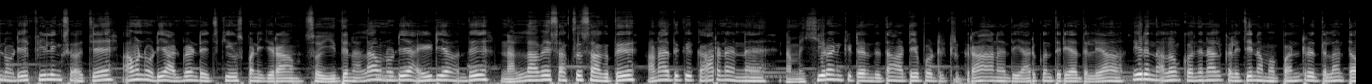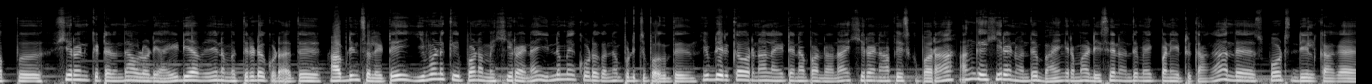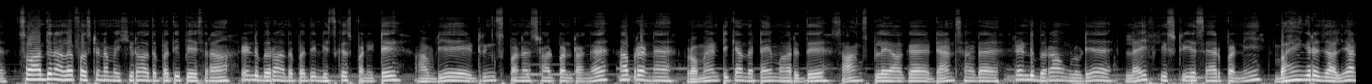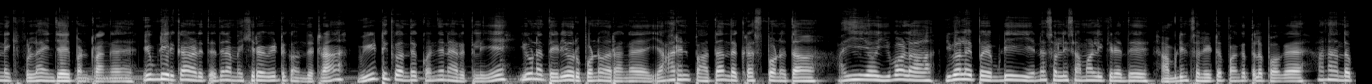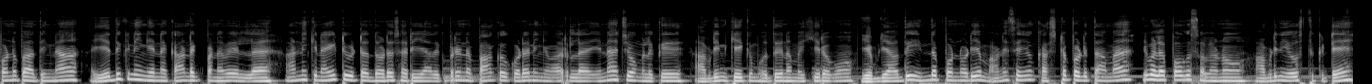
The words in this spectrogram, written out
ஹீரோயினுடைய ஃபீலிங்ஸை வச்சு அவனுடைய அட்வான்டேஜ்க்கு யூஸ் பண்ணிக்கிறான். ஸோ இதனால அவனுடைய ஐடியா வந்து நல்லாவே சக்ஸஸ் ஆகுது. ஆனால் அதுக்கு காரணம் என்ன? நம்ம ஹீரோயின் கிட்ட இருந்து தான் ஆட்டையை போட்டுட்டு இருக்கிறான். ஆனால் அது யாருக்கும் தெரியாது இல்லையா? இருந்தாலும் கொஞ்ச நாள் கழிச்சு நம்ம பண்றதெல்லாம் தப்பு. ஹீரோயின் கிட்ட இருந்து அவளுடைய ஐடியாவே நம்ம திருடக்கூடாது அப்படின்னு சொல்லிட்டு இவனுக்கு இப்போ நம்ம ஹீரோயினை இன்னுமே கூட கொஞ்சம் பிடிச்சி போகுது. இப்படி இருக்க ஒரு நாள் நைட் என்ன பண்ணுறான்னா ஹீரோயின் ஆஃபீஸ்க்கு போகிறான் அங்கே ஹீரோயின் வந்து பயங்கரமாக டிசைன் வந்து மேக் பண்ணிட்டு இருக்காங்க அந்த ஸ்போர்ட்ஸ் டீலுக்காக ஸோ அதனால ஃபர்ஸ்ட் நம்ம ஹீரோ அதை பற்றி பேசுகிறான் ரெண்டு பேரும் பேரும் அதை பற்றி டிஸ்கஸ் பண்ணிட்டு அப்படியே ட்ரிங்க்ஸ் பண்ண ஸ்டார்ட் பண்ணுறாங்க அப்புறம் என்ன? ரொமான்டிக்காக அந்த டைம் ஆறுது சாங்ஸ் ப்ளே ஆக டான்ஸ் ஆட ரெண்டு பேரும் அவங்களுடைய லைஃப் ஹிஸ்ட்ரியை ஷேர் பண்ணி பயங்கர ஜாலியாக அன்னைக்கு ஃபுல்லாக என்ஜாய் பண்ணுறாங்க இப்படி இருக்கா அடுத்தது நம்ம ஹீரோ வீட்டுக்கு வந்துட்டான் வீட்டுக்கு வந்த கொஞ்ச நேரத்துலேயே இவனை தேடி ஒரு பொண்ணு வராங்க. யாருன்னு பார்த்தா அந்த க்ரஷ் பொண்ணு தான் ஐயோ இவளா? இவளை இப்போ எப்படி என்ன சொல்லி சமாளிக்கிறது? அப்படின்னு சொல்லிட்டு பக்கத்தில் போக. ஆனால் அந்த பொண்ணு பார்த்தீங்கன்னா எதுக்கு நீங்கள் என்னை காண்டாக்ட் பண்ணவே இல்லை? அன்னைக்கு நைட்டு விட்டதோட சரி அதுக்கப்புறம் என்னை பார்க்க கூட நீங்கள் வரல. என்னாச்சு உங்களுக்கு? அப்படின்னு கேட்கும்போது நம்ம ஹீரோவும் எப்படியாவது இந்த பொண்ணுடைய மனசையும் கஷ்டப்படுத்தாம இவளை போக சொல்லணும். அப்படின்னு யோசித்துக்கிட்டே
